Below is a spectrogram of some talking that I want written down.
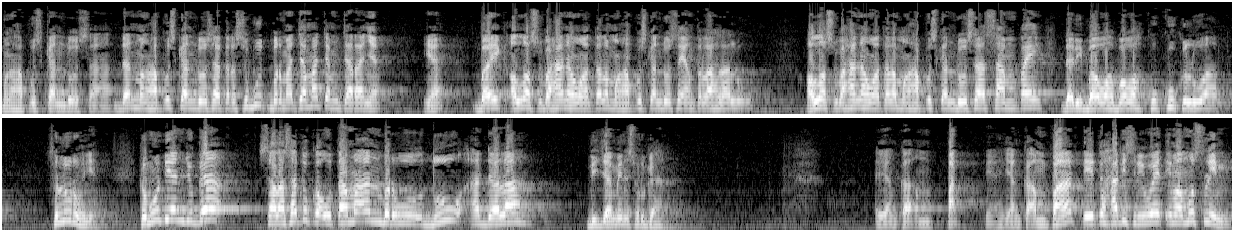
menghapuskan dosa. Dan menghapuskan dosa tersebut bermacam-macam caranya ya. Baik Allah Subhanahu wa taala menghapuskan dosa yang telah lalu. Allah Subhanahu wa taala menghapuskan dosa sampai dari bawah-bawah kuku keluar. Seluruhnya. Kemudian juga salah satu keutamaan berwudu adalah dijamin surga. Yang keempat ya. Yang keempat yaitu hadis riwayat Imam Muslim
